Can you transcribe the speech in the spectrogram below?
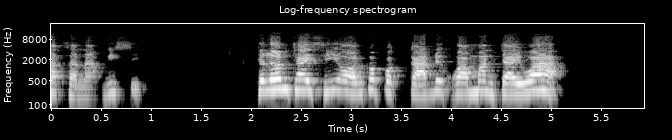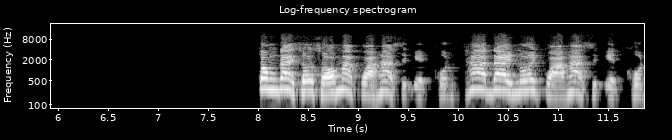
ลักษณะวิสิทธิ์เฉลิมชัยศรีอ่อนก็ประกาศด้วยความมั่นใจว่า ต้องได้สสมากกว่า 51 คน ถ้าได้น้อยกว่า 51 คน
